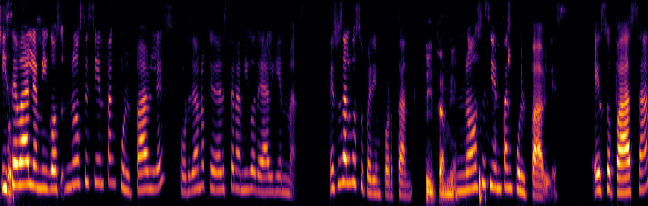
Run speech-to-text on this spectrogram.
y se vale, amigos, no se sientan culpables por ya no querer ser amigo de alguien más. Eso es algo súper importante. Sí, también. No se sientan culpables. Eso pasa,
